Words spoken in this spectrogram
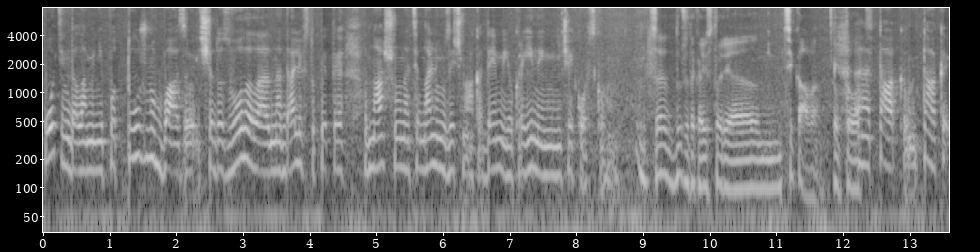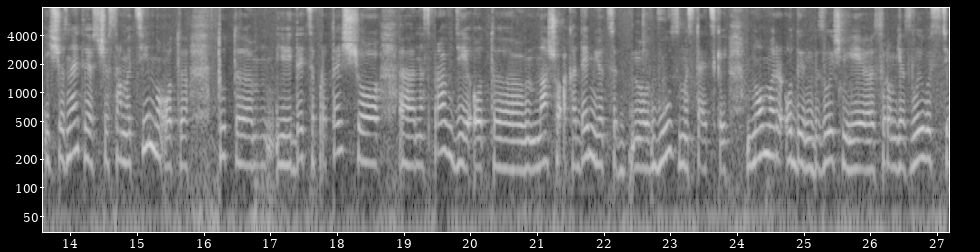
потім дала мені потужну базу, що дозволила надалі вступити в нашу національну музичну академію України імені Чайковського. Це дуже така історія цікава. Тобто, от, Е, Так, так. І що знаєте, що саме цінно, от е, тут е, йдеться про те, що е, насправді, от е, нашу академію, це ну, вуз мистецький номер один без лишньої сором'язливості.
